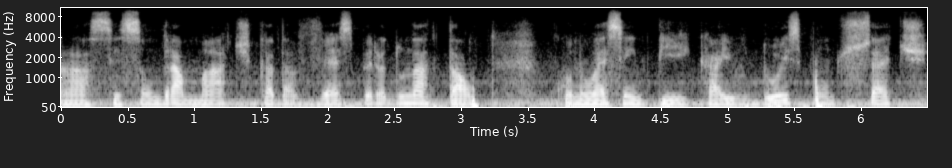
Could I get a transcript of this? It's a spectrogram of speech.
à sessão dramática da véspera do Natal, quando o S&P caiu 2,7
